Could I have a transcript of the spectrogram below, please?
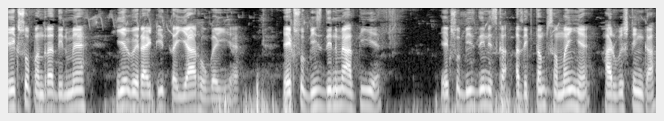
एक सौ पंद्रह दिन में ये वेराइटी तैयार हो गई है। एक सौ बीस दिन में आती है। एक सौ बीस दिन इसका अधिकतम समय है हार्वेस्टिंग का।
